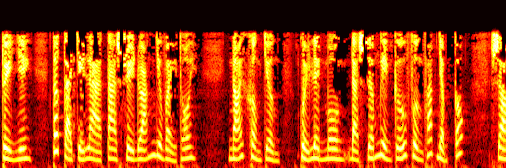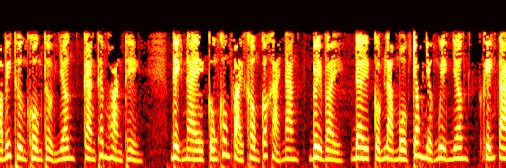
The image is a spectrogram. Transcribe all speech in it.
Tuy nhiên, tất cả chỉ là ta suy đoán như vậy thôi. Nói không chừng, quỷ linh môn đã sớm nghiên cứu phương pháp nhập cốc, so với thương khôn thượng nhân càng thêm hoàn thiện. Việc này cũng không phải không có khả năng, vì vậy đây cũng là một trong những nguyên nhân khiến ta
